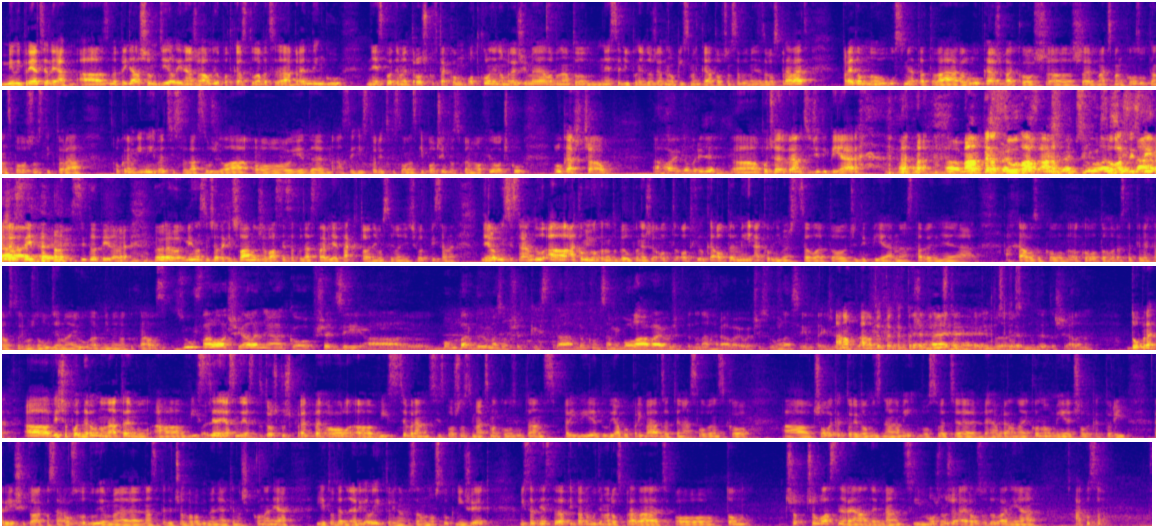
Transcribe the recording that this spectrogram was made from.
Milí priatelia, sme pri ďalšom dieli nášho audio podcastu ABCD a brandingu. Dnes pôjdeme trošku v takom odklonenom režime, lebo nám to nesedí úplne do žiadneho písmenka, to o čom sa budeme dnes rozprávať. Predo mnou usmiata tvár Lukáš Bakoš, e, šéf Maxman konzultant spoločnosti, ktorá okrem iných vecí sa zaslúžila o jeden asi historický slovenský počin, to si povieme o chvíľočku. Lukáš, čau. Ahoj, dobrý deň. Uh, počuj, v rámci GDPR mám teraz súhlas, áno, súhlasí s tým, že si, hej, hej. si to ty, dobre. Dobre, minul som čítal taký článok, že vlastne sa to dá spraviť aj takto, nemusíme nič podpísané. Nerobím si srandu, a ako mimochodom to bude úplne, že od, odchýlka od témy, ako vnímaš celé to GDPR nastavenie a a chaos okolo, okolo toho, respektíve chaos, ktorý možno ľudia majú a vnímajú ako chaos? Zúfalo a šialene ako všetci a bombardujú ma zo všetkých strán, dokonca mi volávajú, že teda nahrávajú, či súhlasím. Takže áno, áno, tak, tak, tak, takže vnímaš to týmto spôsobom. Je, to šialené. Dobre, uh, vieš čo, poďme rovno na tému. Uh, vy ste, ja som, ja som to trošku už predbehol, uh, vy ste v rámci spoločnosti Maximal Consultants priviedli alebo privádzate na Slovensko a človeka, ktorý je veľmi známy vo svete behaviorálnej ekonómie, človeka, ktorý rieši to, ako sa rozhodujeme, na základe čoho robíme nejaké naše konania. Je to Dan Ariely, ktorý napísal množstvo knížiek. My sa dnes teda tým pádom budeme rozprávať o tom, čo, čo vlastne reálne v rámci možno, že aj rozhodovania, ako sa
